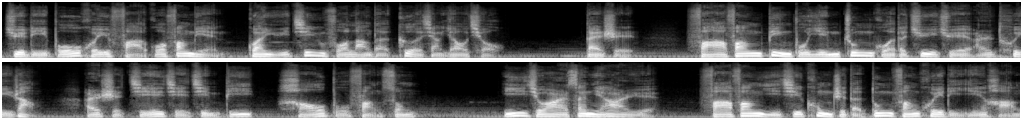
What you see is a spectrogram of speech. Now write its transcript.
据理驳回法国方面关于金佛郎的各项要求。但是，法方并不因中国的拒绝而退让，而是节节进逼，毫不放松。一九二三年二月，法方以其控制的东方汇理银行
